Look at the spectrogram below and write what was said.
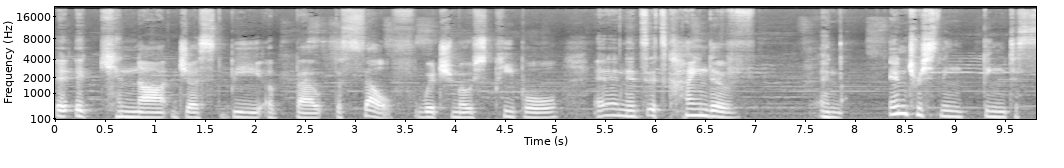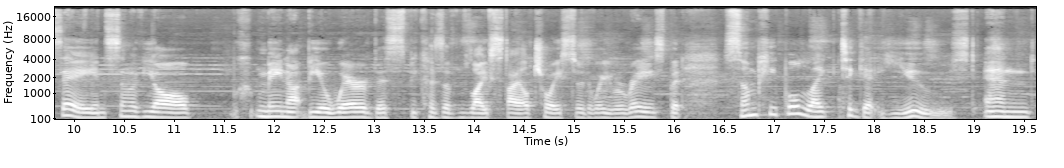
it, it cannot just be about the self, which most people, and it's it's kind of an interesting thing to say, and some of y'all may not be aware of this because of lifestyle choice or the way you were raised, but some people like to get used, and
